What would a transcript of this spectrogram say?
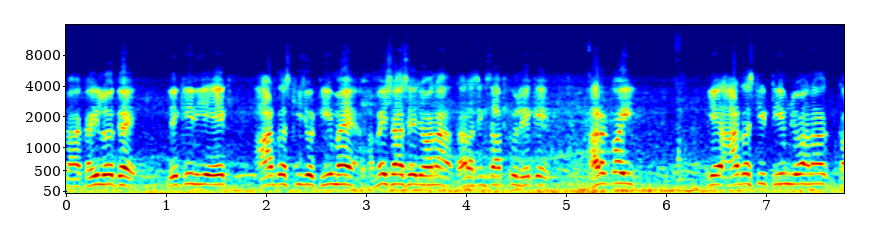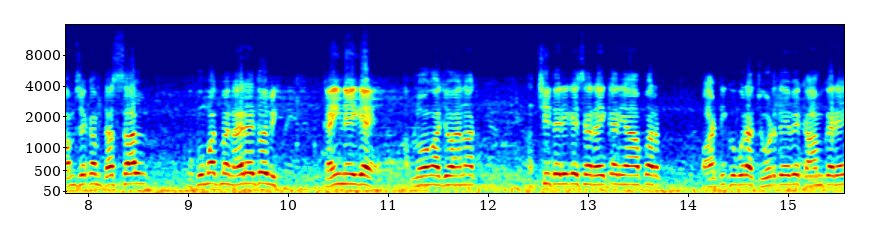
कई लोग गए, लेकिन ये एक आठ दस की जो टीम है, हमेशा से जो है ना, दारा सिंह साहब को लेके हर कोई, ये आठ दस की टीम जो है ना, कम से कम दस साल हुकूमत में न रहते तो भी कहीं नहीं गए। हम लोगों का जो है ना, अच्छी तरीके से रहकर यहाँ पर पार्टी को पूरा जोड़ते हुए काम करे,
